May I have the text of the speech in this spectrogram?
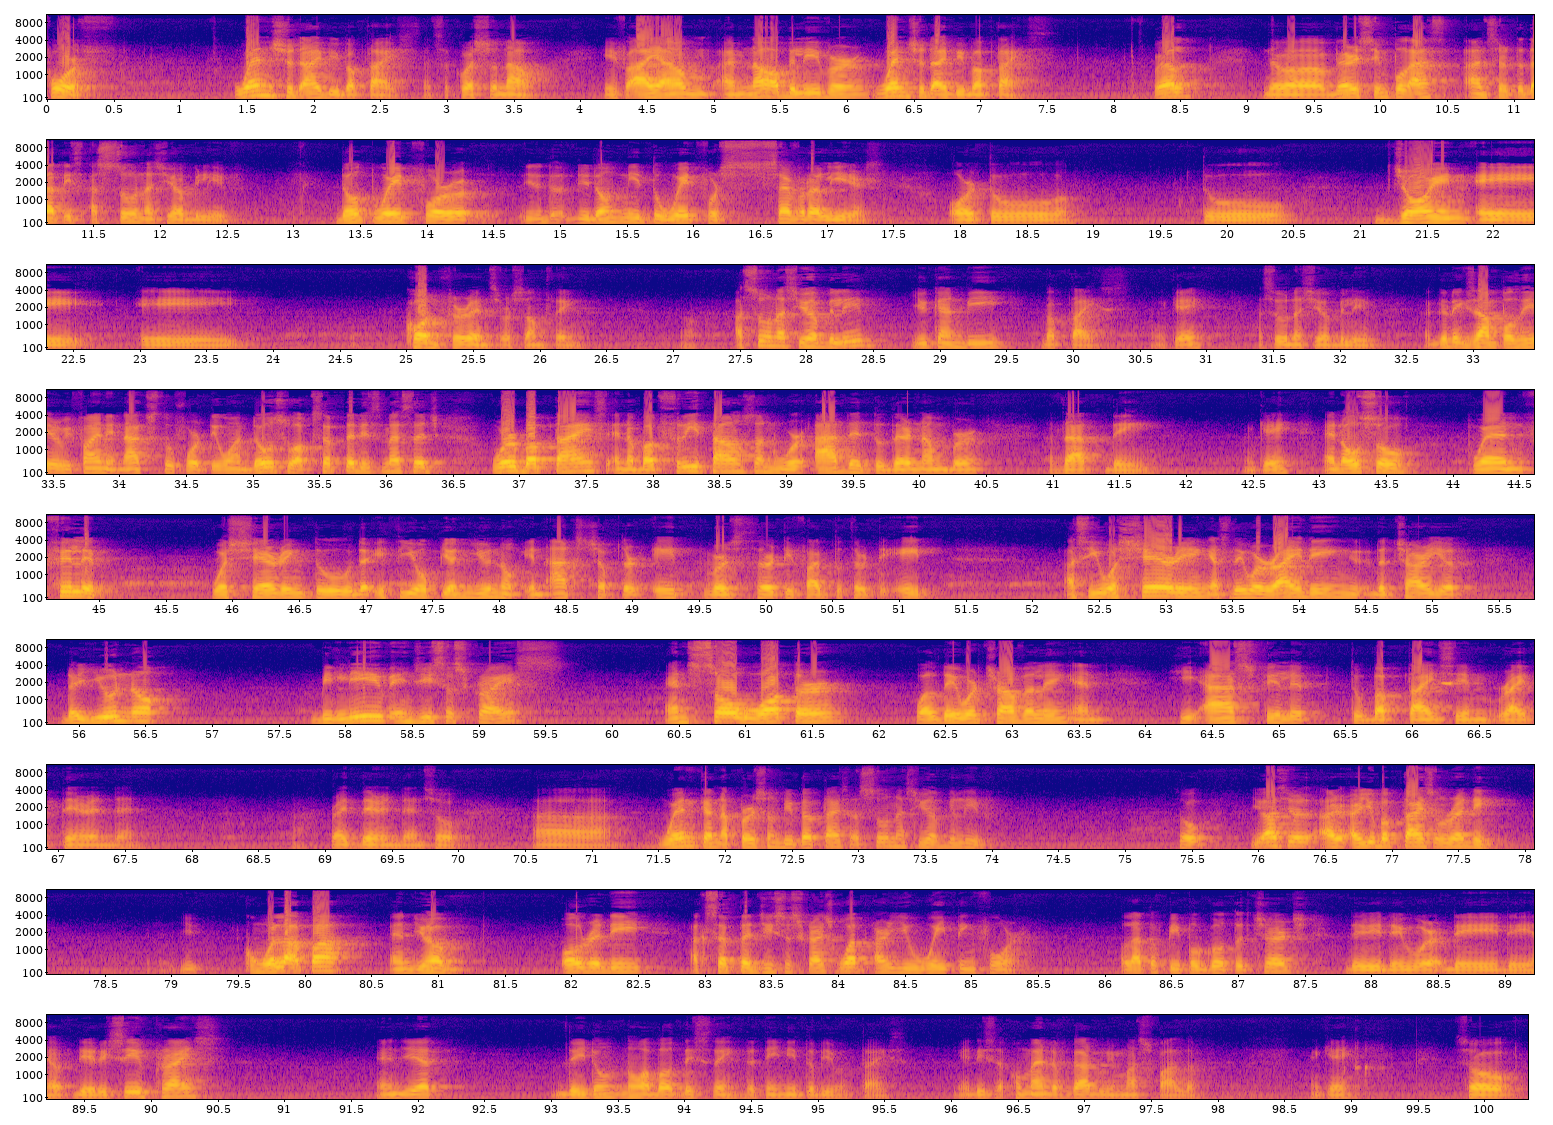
Fourth, when should I be baptized? That's a question now. If I am I'm now a believer, when should I be baptized? Well, the very simple answer to that is as soon as you have believed. Don't wait for you don't need to wait for several years or to to join a a conference or something. As soon as you have believed, you can be baptized. Okay? As soon as you have believed. A good example here we find in Acts 2:41. Those who accepted his message were baptized and about 3000 were added to their number that day. Okay? And also when Philip was sharing to the Ethiopian eunuch in Acts chapter 8 verse 35 to 38 as he was sharing, as they were riding the chariot, the eunuch believed in Jesus Christ and saw water while they were traveling, and he asked Philip to baptize him right there and then. Right there and then. So, uh, when can a person be baptized? As soon as you have believed. So, you ask your, are, are you baptized already? You, kung wala pa, and you have already accepted Jesus Christ, what are you waiting for? A lot of people go to church, they they were they they have, they receive Christ, and yet they don't know about this thing that they need to be baptized. It is a command of God we must follow. Okay, so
